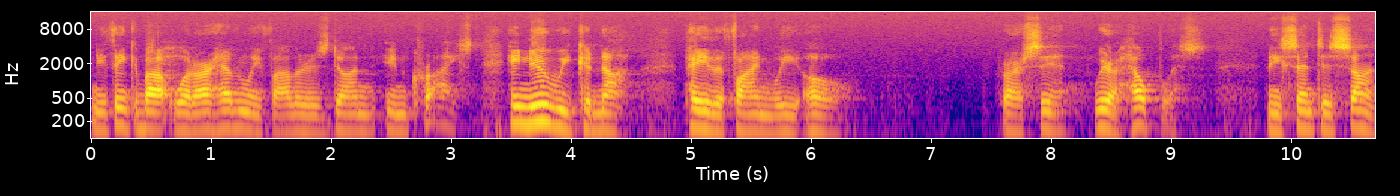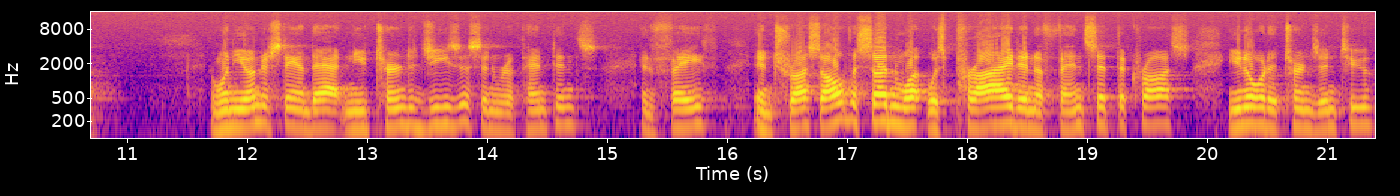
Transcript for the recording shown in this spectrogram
And you think about what our Heavenly Father has done in Christ. He knew we could not pay the fine we owe for our sin. We are helpless. And He sent His Son. And when you understand that and you turn to Jesus in repentance and faith and trust, all of a sudden what was pride and offense at the cross, you know what it turns into?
